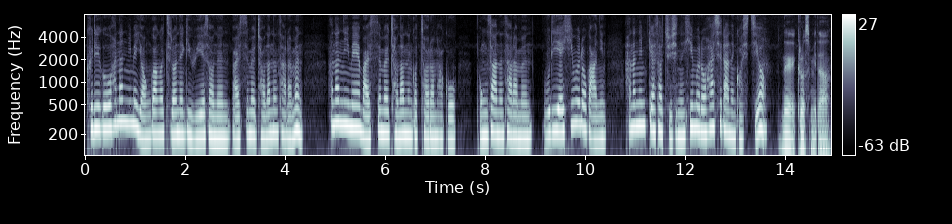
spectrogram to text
그리고 하나님의 영광을 드러내기 위해서는 말씀을 전하는 사람은 하나님의 말씀을 전하는 것처럼 하고 봉사하는 사람은 우리의 힘으로가 아닌 하나님께서 주시는 힘으로 하시라는 것이지요. 네, 그렇습니다.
